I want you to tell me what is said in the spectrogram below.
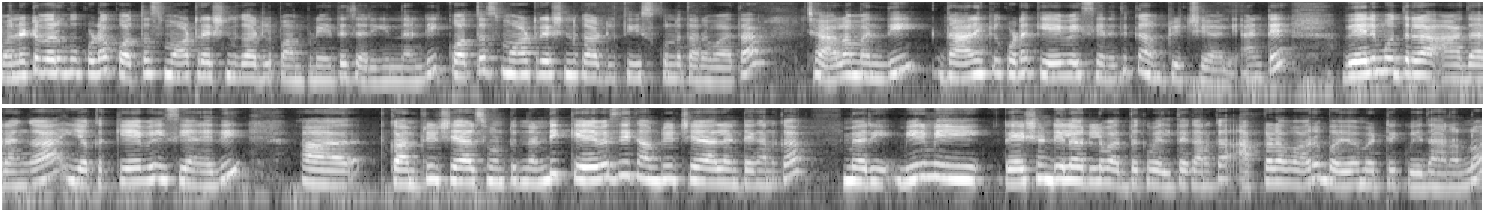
మొన్నటి వరకు కూడా కొత్త స్మార్ట్ రేషన్ కార్డులు పంపిణీ అయితే జరిగిందండి. కొత్త స్మార్ట్ రేషన్ కార్డులు తీసుకున్న తర్వాత చాలామంది దానికి కూడా కేవైసీ అనేది కంప్లీట్ చేయాలి. అంటే వేలిముద్ర ఆధారంగా ఈ యొక్క కేవైసీ అనేది కంప్లీట్ చేయాల్సి ఉంటుందండి. కేవైసీ కంప్లీట్ చేయాలంటే కనుక మరి మీరు మీ రేషన్ డీలర్ల వద్దకు వెళ్తే కనుక అక్కడ వారు బయోమెట్రిక్ విధానంలో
